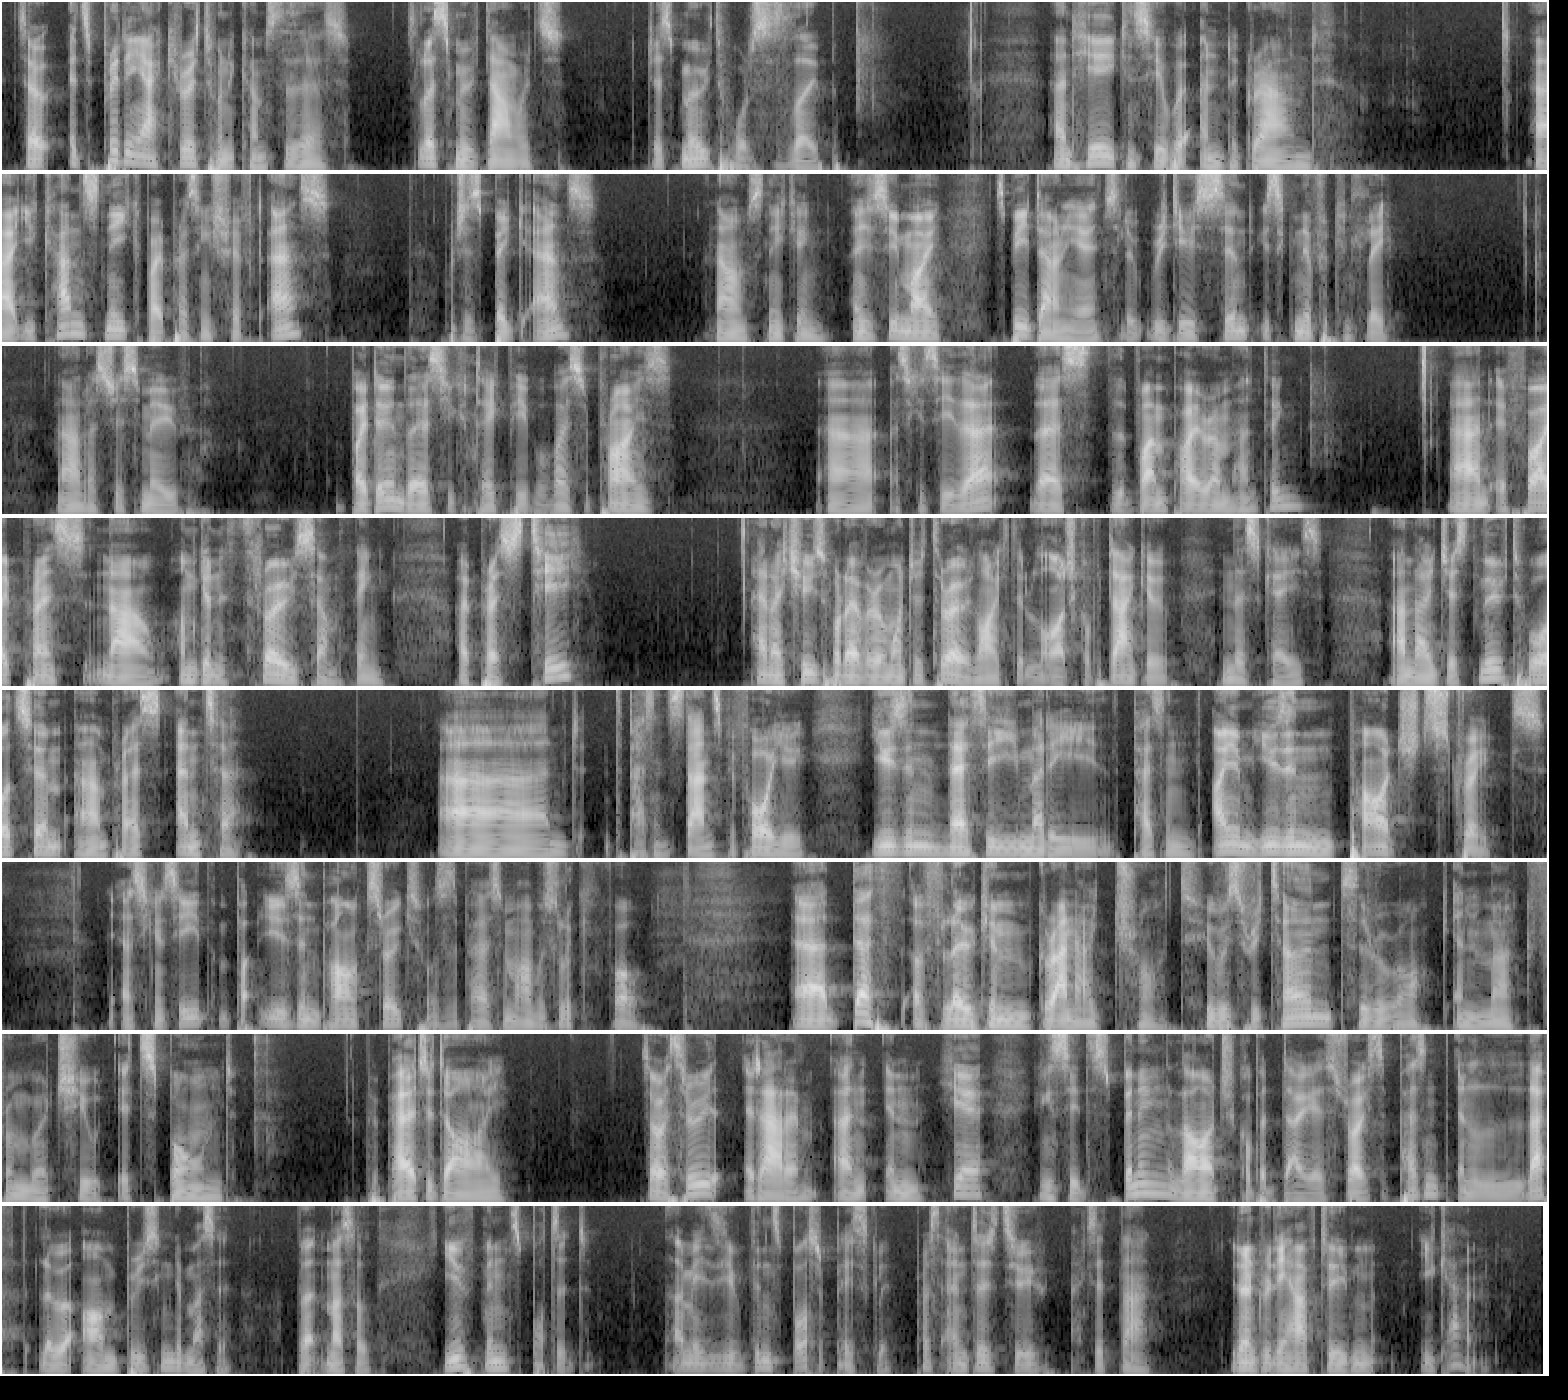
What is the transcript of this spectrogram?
So it's pretty accurate when it comes to this. So let's move downwards. Just move towards the slope. And here you can see we're underground. Uh, you can sneak by pressing Shift S, which is big S. Now I'm sneaking. And you see my speed down here, so reduce significantly. Now let's just move. By doing this, you can take people by surprise. Uh, as you can see there, there's the vampire I'm hunting. And if I press now, I'm going to throw something. I press T, and I choose whatever I want to throw, like the large copper dagger in this case. And I just move towards him and press enter. And the peasant stands before you, using Nessie Muddy, peasant. I am Uzin Parched Strokes. As you can see, Uzin Parched Strokes was the person I was looking for. Uh, death of Locum Granite Trot, who was returned to the rock and muck from which it spawned. Prepare to die. So I threw it at him, and in here you can see the spinning large copper dagger strikes the peasant in the left lower arm, bruising the muscle. But muscle, you've been spotted. That means you've been spotted basically. Press enter to exit that. You don't really have to, you can.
